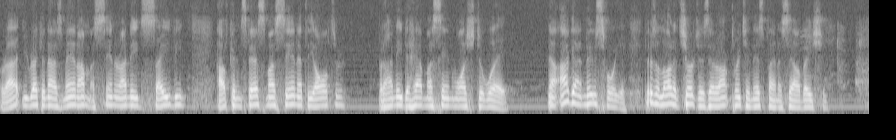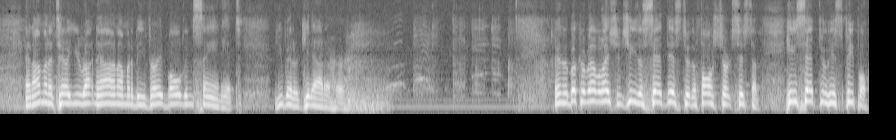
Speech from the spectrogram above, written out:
All right? You recognize, man, I'm a sinner. I need saving. I've confessed my sin at the altar, but I need to have my sin washed away. Now, I got news for you. There's a lot of churches that aren't preaching this plan of salvation. And I'm going to tell you right now, and I'm going to be very bold in saying it. You better get out of her. In the book of Revelation, Jesus said this to the false church system. He said to his people,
